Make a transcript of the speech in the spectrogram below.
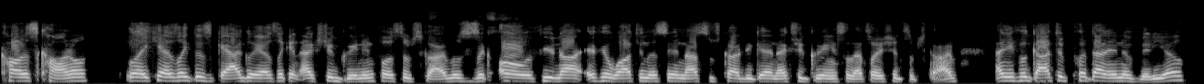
Carlos Connell. Like he has like this gag where he has like an extra greeting for subscribers. He's like, oh, if you're not if you're watching this and you're not subscribed, you get an extra greeting, so that's why you should subscribe. And he forgot to put that in a video.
